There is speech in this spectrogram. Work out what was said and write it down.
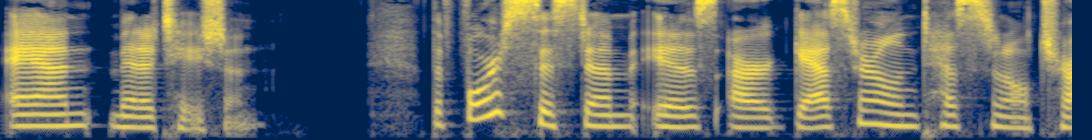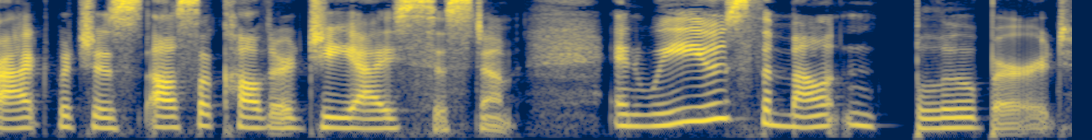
and meditation. The fourth system is our gastrointestinal tract, which is also called our GI system. And we use the mountain bluebird.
